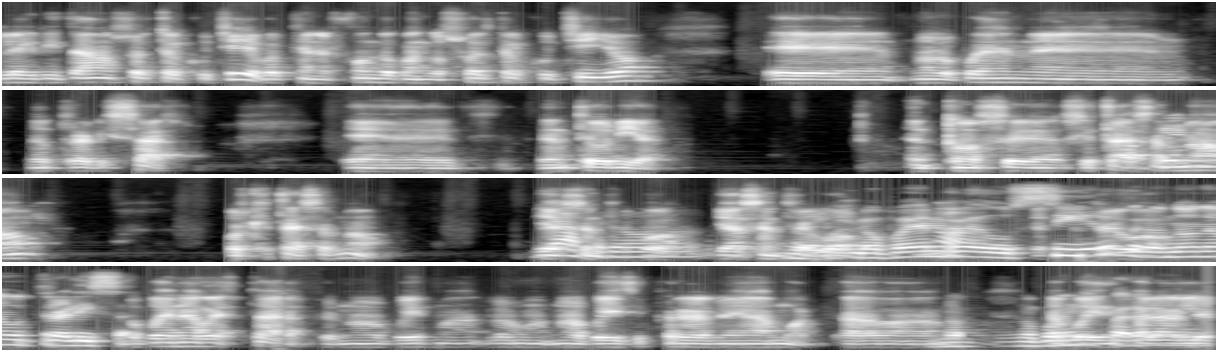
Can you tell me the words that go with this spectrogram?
le gritaban suelta el cuchillo, porque en el fondo cuando suelta el cuchillo eh, no lo pueden eh, neutralizar, eh, en teoría. Entonces, si está desarmado, ¿por qué está desarmado? Ya, se entregó, ya se entregó. Lo, pueden reducir, pero no neutralizar. Lo pueden arrestar, pero no lo puedes, no, lo puedes dispararle a muerte. no, no, pueden dispararle,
